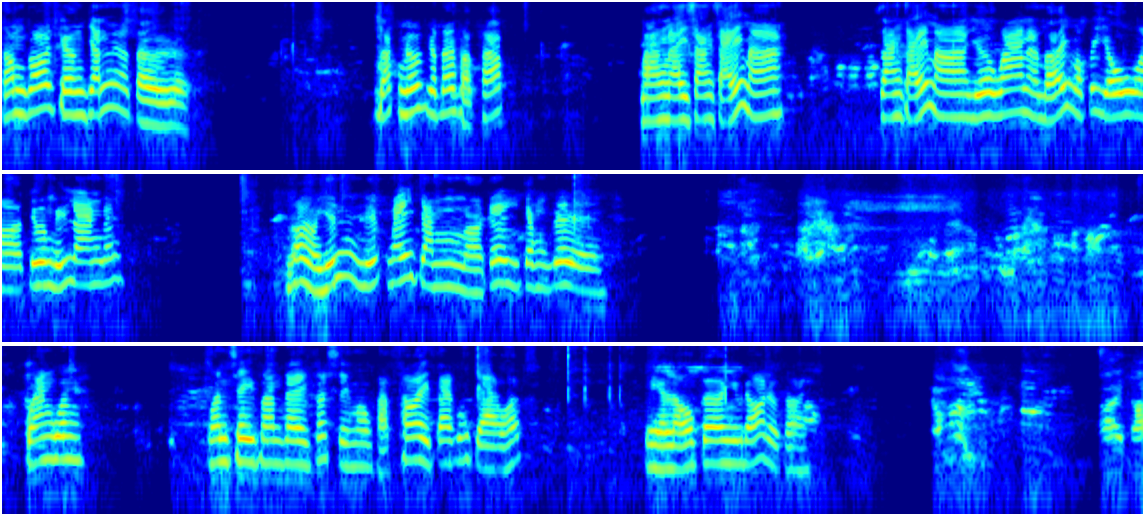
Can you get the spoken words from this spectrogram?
Không có chân chánh từ đất nước cho tới Phật pháp. Màn này sàn sảy mà. Sàn sảy mà, vừa qua nè, bởi một cái vụ trương mỹ lan đó. Nó còn dính biết mấy trăm mà cái, trong cái quan quân. Quan si phan đây có si mô phật. Thôi, ta cũng chào hết. Thì lộ cơ như đó được rồi.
